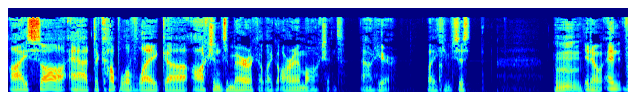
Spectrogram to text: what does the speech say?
I saw at a couple of like uh, auctions America, like RM auctions out here. Like he was just, Hmm. you know, and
